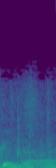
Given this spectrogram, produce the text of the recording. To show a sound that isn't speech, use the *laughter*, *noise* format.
ganda.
